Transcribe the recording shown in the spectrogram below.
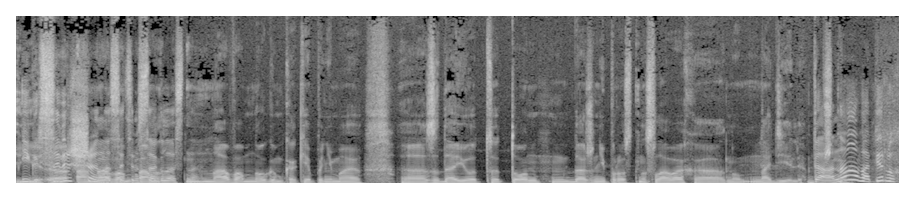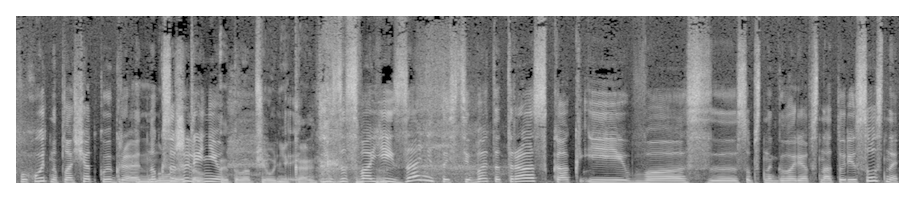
Игорь, и, совершенно с этим согласна. Она во многом, как я понимаю, э, задает тон, даже не просто на словах, а ну, на деле. Да, что... она, во-первых, выходит на площадку, играет, но, ну, к сожалению... Это, это вообще уникально. Из-за своей занятости в этот раз, как и, в, собственно говоря, в санатории «Сосны»,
